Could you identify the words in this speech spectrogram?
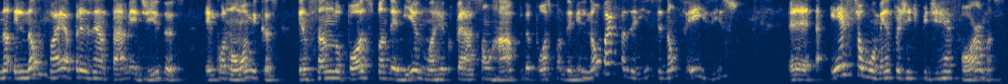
Não, ele não vai apresentar medidas econômicas pensando no pós-pandemia, numa recuperação rápida pós-pandemia. Ele não vai fazer isso, ele não fez isso. É, esse é o momento a gente pedir reformas.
